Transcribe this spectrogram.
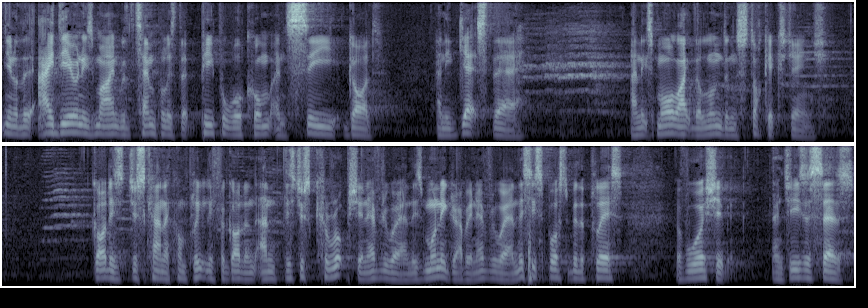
you know, the idea in his mind with the temple is that people will come and see God. And he gets there. And it's more like the London Stock Exchange. God is just kind of completely forgotten. And there's just corruption everywhere. And there's money grabbing everywhere. And this is supposed to be the place of worship. And Jesus says,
